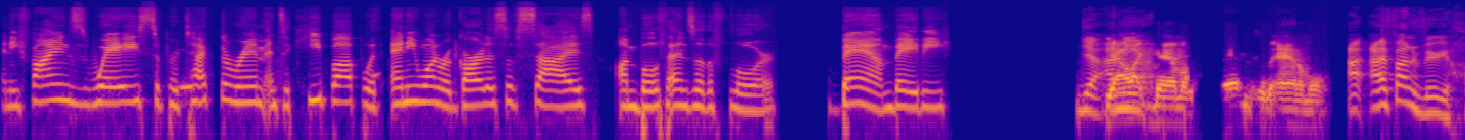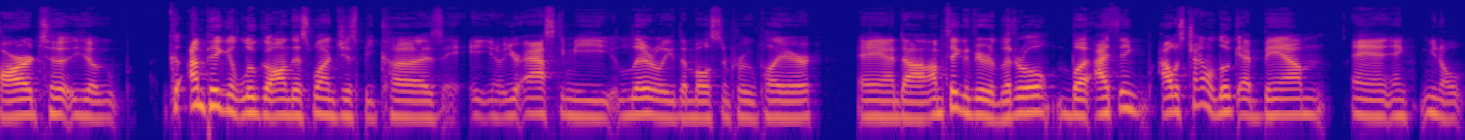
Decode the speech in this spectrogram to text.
and he finds ways to protect the rim and to keep up with anyone, regardless of size, on both ends of the floor. Bam, baby. Yeah, I, yeah, mean, I like Bam. Bam's an animal. I, I find it very hard to, you know, I'm picking Luka on this one just because eh, you know you're asking me literally the most improved player, and uh, I'm taking very literal. But I think I was trying to look at Bam and, and you know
